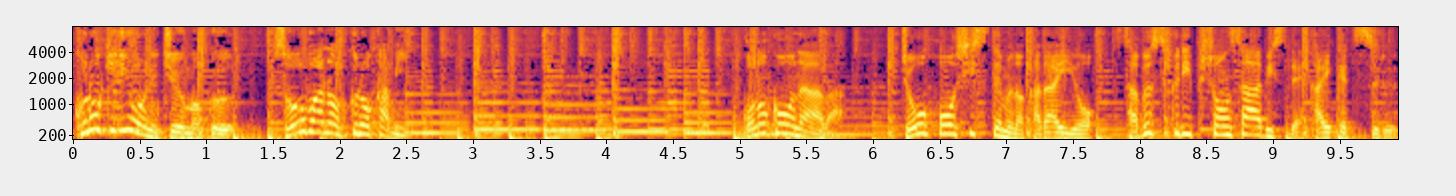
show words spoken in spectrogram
この企業に注目、相場の福の神。このコーナーは、情報システムの課題をサブスクリプションサービスで解決する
